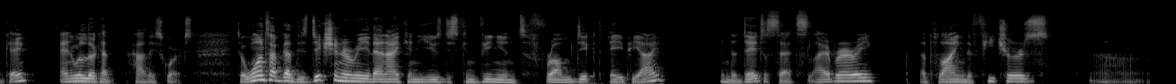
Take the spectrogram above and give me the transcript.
Okay and we'll look at how this works. So once I've got this dictionary, then I can use this convenient from dict API in the datasets library, applying the features, uh,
